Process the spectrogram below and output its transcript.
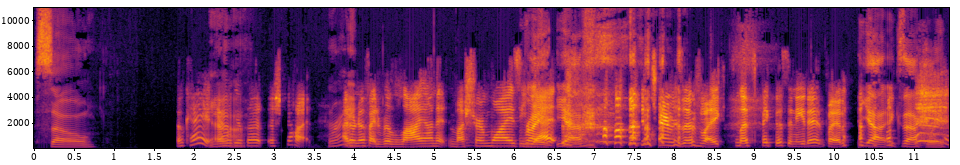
So Okay, I will give that a shot. right, I don't know if I'd rely on it mushroom wise Right, yet. yeah. in terms of like, let's pick this and eat it, but Yeah, exactly.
